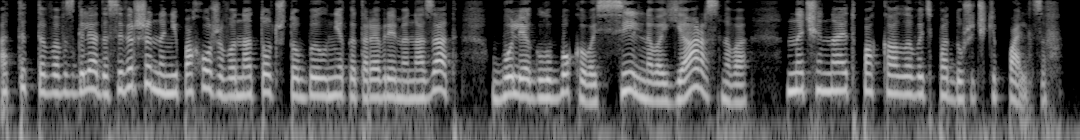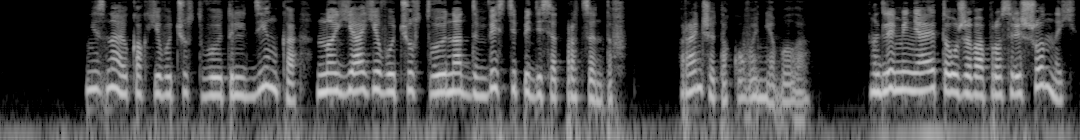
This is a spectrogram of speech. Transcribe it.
От этого взгляда, совершенно не похожего на тот, что был некоторое время назад, более глубокого, сильного, яростного, начинает покалывать подушечки пальцев. Не знаю, как его чувствует льдинка, но я его чувствую на 250%. Раньше такого не было. Для меня это уже вопрос решенный.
